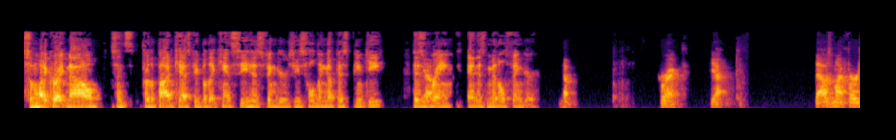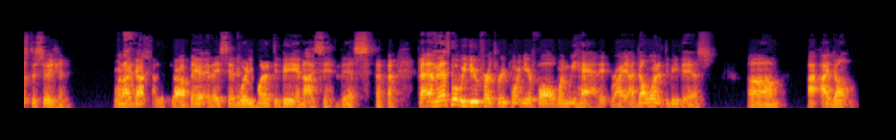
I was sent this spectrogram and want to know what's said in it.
So, Mike, right now, since for the podcast people that can't see his fingers, he's holding up his pinky, his yep. ring, and his middle finger. Yep. Correct. Yeah. That was my first decision when I got to the job. They they said, "What do you want it to be?" And I said, "This." I mean, that's what we do for a three point near fall when we had it, right? I don't want it to be this. Um, I, I don't.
